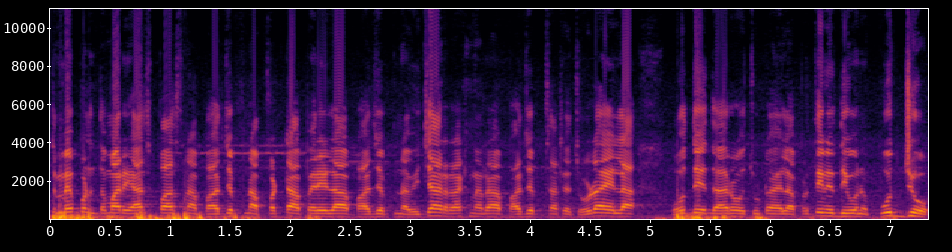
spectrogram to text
તમે પણ તમારી આસપાસના ભાજપના પટ્ટા પહેરેલા, ભાજપના વિચાર રાખનારા, ભાજપ સાથે જોડાયેલા, હોદ્દેદારો, ચૂંટાયેલા પ્રતિનિધિઓને પૂછજો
